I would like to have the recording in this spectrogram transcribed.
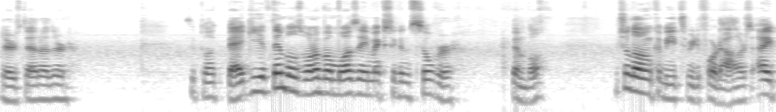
there's that other Ziploc baggie of thimbles. One of them was a Mexican silver thimble, which alone could be three to four dollars. I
